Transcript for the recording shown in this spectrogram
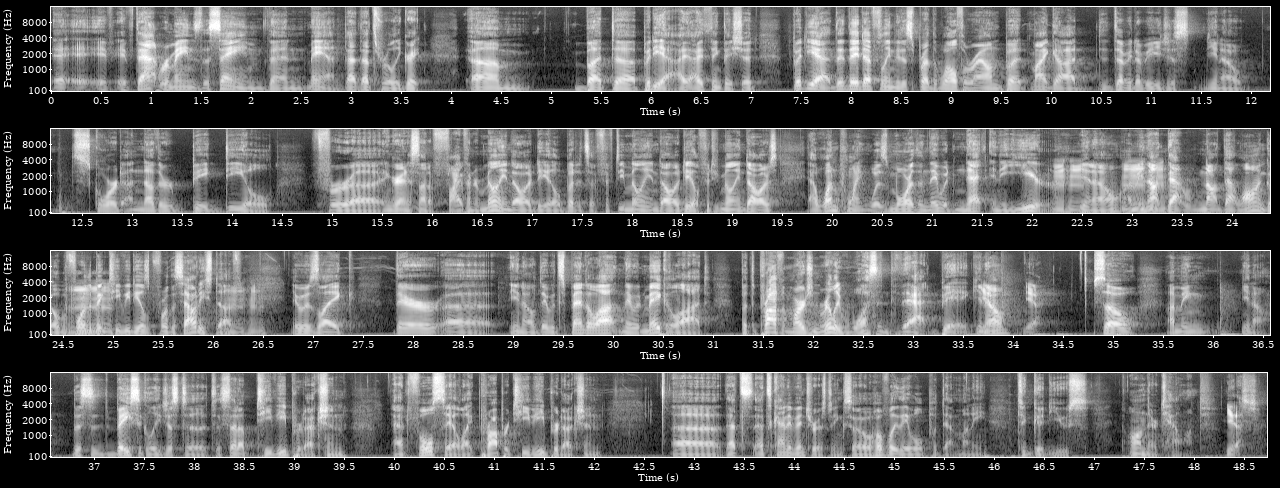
if if that remains the same, then man, that that's really great. Um, but uh, but yeah, I, I think they should. But yeah, they, they definitely need to spread the wealth around. But my God, WWE just you know scored another big deal for. Uh, and granted, it's not a five hundred million dollar deal, but it's a fifty million dollar deal. Fifty million dollars at one point was more than they would net in a year. You know, I mean, not that not that long ago, before the big TV deals, before the Saudi stuff, it was like they're uh, you know they would spend a lot and they would make a lot, but the profit margin really wasn't that big. You know. Yeah. So, I mean, you know, this is basically just to, to set up TV production at Full Sail, like proper TV production. Uh, that's that's kind of interesting. So hopefully they will put that money to good use on their talent. Yes.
